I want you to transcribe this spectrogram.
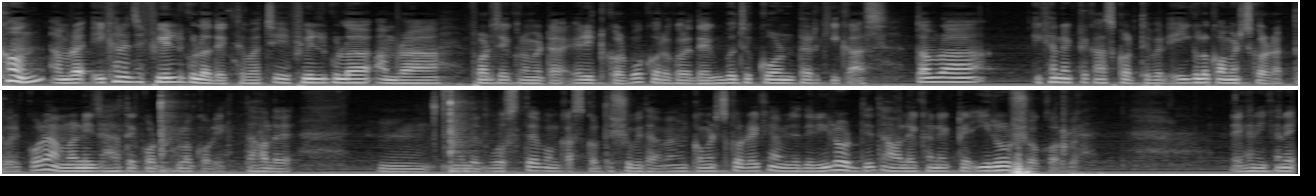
এখন আমরা এখানে যে ফিল্ডগুলো দেখতে পাচ্ছি, এই ফিল্ডগুলো আমরা পর্যায়ক্রমে এটা এডিট করব, করে করে দেখব যে কোনটার কি কাজ। তো আমরা এখানে একটা কাজ করতে পারি, এইগুলো কমেন্টস করে রাখতে পারি, করে আমরা নিজে হাতে কোডগুলো করি। তাহলে আমাদের বসতে এবং কাজ করতে সুবিধা হবে। আমি কমেন্টস করে রেখে আমি যদি রিলোড দিই, তাহলে এখানে একটা ইরোর শো করবে। এখানে এখানে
